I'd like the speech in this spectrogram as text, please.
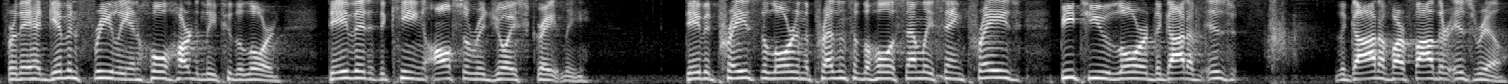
for they had given freely and wholeheartedly to the Lord. David the king also rejoiced greatly. David praised the Lord in the presence of the whole assembly, saying, Praise be to you, Lord, the God of Israel, the God of our father Israel.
